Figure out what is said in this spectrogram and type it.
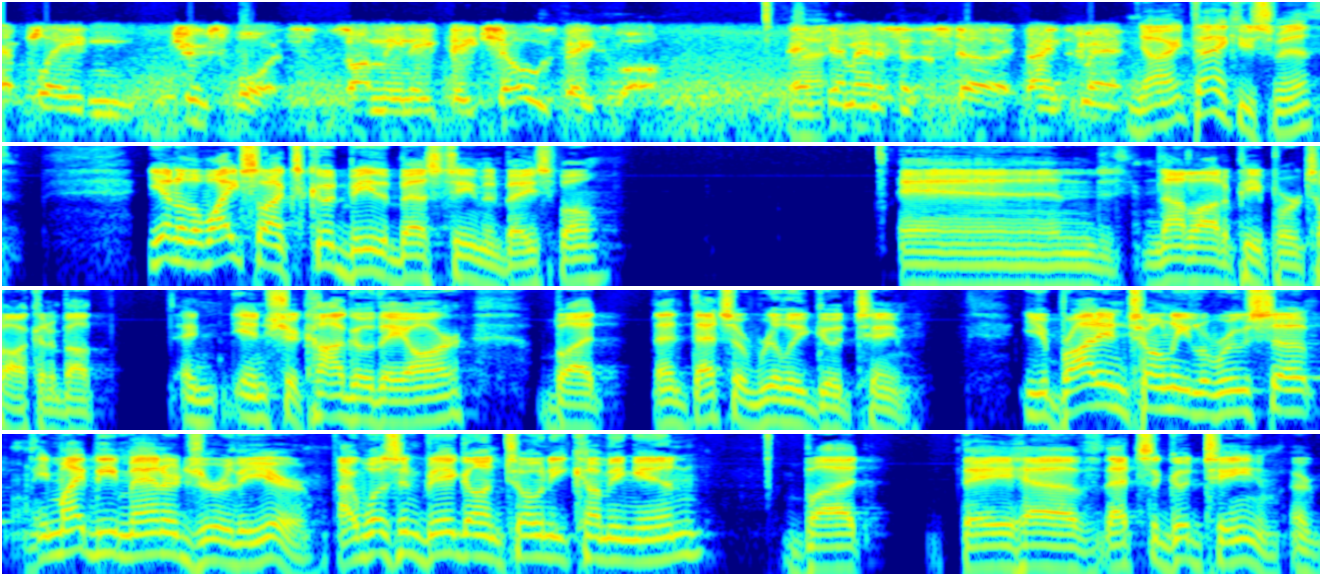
that played in true sports. So I mean, they they chose baseball. And Tim Anderson's a stud. Thanks, man. All right, thank you, Smith. You know, the White Sox could be the best team in baseball. And not a lot of people are talking about in, in Chicago they are, but that's a really good team. You brought in Tony La Russa. He might be manager of the year. I wasn't big on Tony coming in, but they have that's a good team, or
